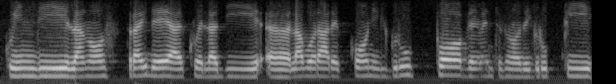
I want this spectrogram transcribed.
Quindi la nostra idea è quella di eh, lavorare con il gruppo, ovviamente sono dei gruppi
